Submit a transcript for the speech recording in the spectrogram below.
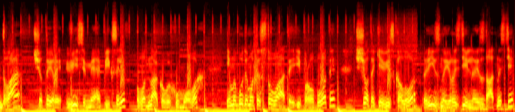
2, 4, 8 мегапікселів в однакових умовах. І ми будемо тестувати і пробувати, що таке Viscolor різної роздільної здатності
